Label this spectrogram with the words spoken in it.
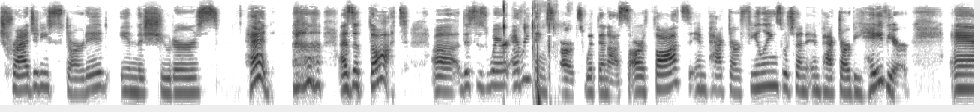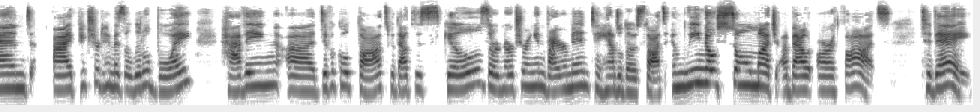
tragedy started in the shooter's head as a thought. Uh, this is where everything starts within us. Our thoughts impact our feelings, which then impact our behavior. And I pictured him as a little boy having uh, difficult thoughts without the skills or nurturing environment to handle those thoughts. And we know so much about our thoughts today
